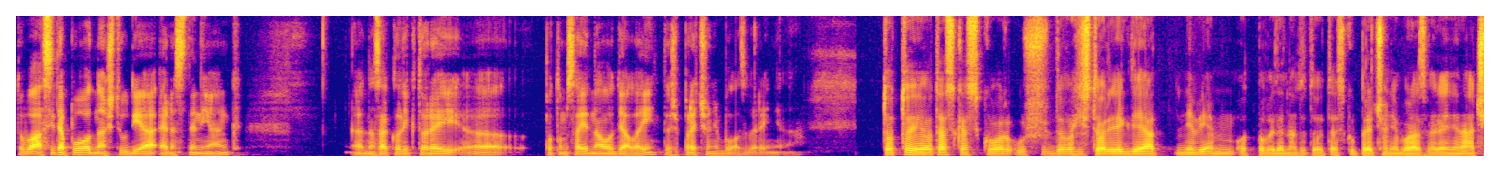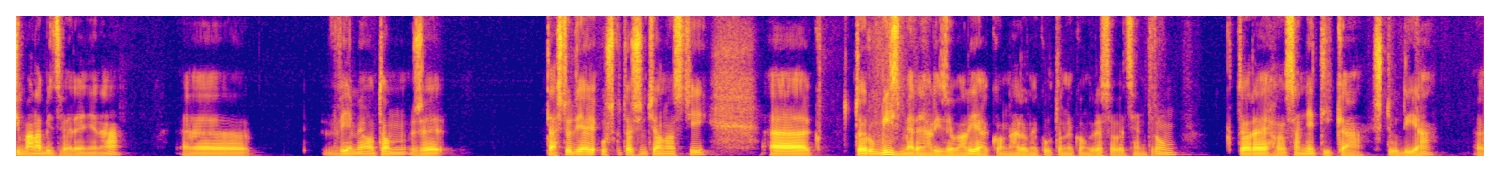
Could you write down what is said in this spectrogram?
To bola asi tá pôvodná štúdia Ernst Young, na základe ktorej e, potom sa jednalo ďalej. Takže prečo nebola zverejnená? Toto je otázka skôr už do histórie, kde ja neviem odpovedať na túto otázku, prečo nebola zverejnená či mala byť zverejnená. E, vieme o tom, že tá štúdia uskutočniteľnosti, e, ktorú my sme realizovali ako Národné kultúrne kongresové centrum, ktorého sa netýka štúdia E,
